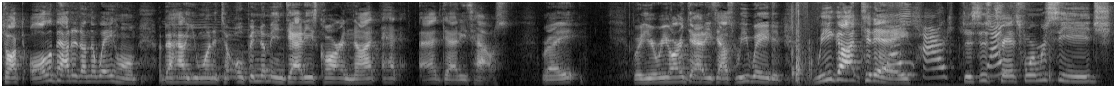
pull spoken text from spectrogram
talked all about it on the way home about how you wanted to open them in Daddy's car and not at, at Daddy's house, right? But here we are at Daddy's house. We waited. We got today. This is Transformer Siege,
